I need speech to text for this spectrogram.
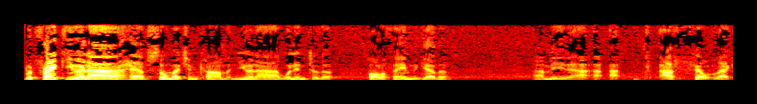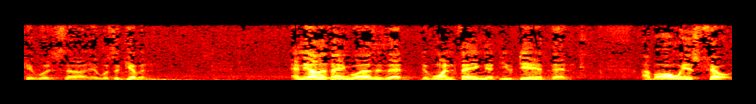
But Frank, you and I have so much in common. You and I went into the Hall of Fame together. I mean, I, I, I felt like it was uh, it was a given. And the other thing was is that the one thing that you did that I've always felt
